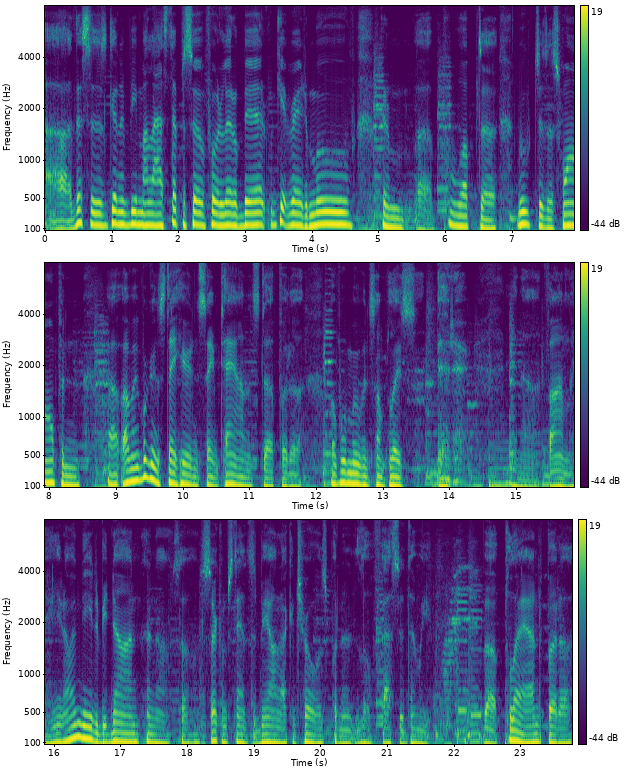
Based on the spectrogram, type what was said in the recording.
uh, this is going to be my last episode for a little bit. We're getting ready to move. We're going to uh, pull up the roots of the swamp, and uh, I mean, we're going to stay here in the same town and stuff, but, uh, but we're moving someplace better and uh, finally, you know, it needed to be done, and uh, so circumstances beyond our control is putting it a little faster than we uh, planned. But uh,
